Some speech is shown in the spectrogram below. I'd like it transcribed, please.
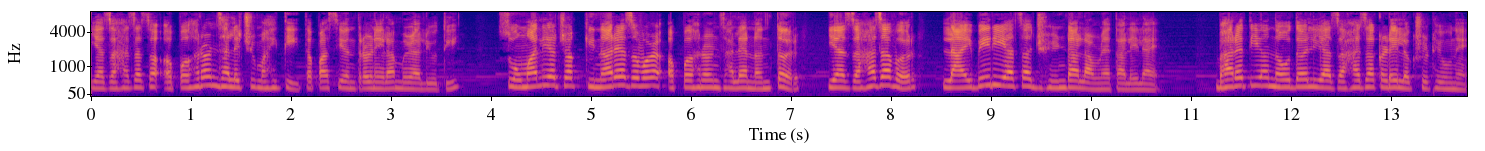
या जहाजाचं अपहरण झाल्याची माहिती तपास यंत्रणेला मिळाली होती. सोमालियाच्या किनाऱ्याजवळ अपहरण झाल्यानंतर या जहाजावर लायबेरियाचा झेंडा लावण्यात आलेला आहे. भारतीय नौदल या जहाजाकडे लक्ष ठेवू नये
